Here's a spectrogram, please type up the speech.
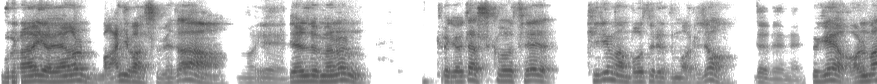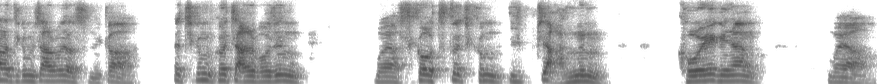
문화의 영향을 많이 받습니다. 어, 예, 예를 들면은 그 여자 스커트의 길이만 보더라도 말이죠. 네네네. 그게 얼마나 지금 짧아졌습니까? 지금 그 짧아진 뭐야 스커트도 지금 입지 않는 거의 그냥 뭐야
